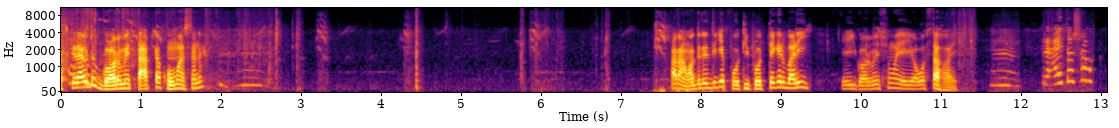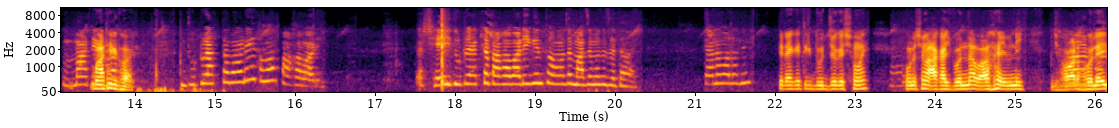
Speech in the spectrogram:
আজকে তাও একটু গরমের তাপটা কম আসছে না? আর আমাদের এদিকে প্রতি প্রত্যেকের বাড়ি এই গরমের সময় এই অবস্থা হয়। প্রায় তো সব মাটির ঘর। দুটো একটা বাড়ি তোমার পাকা বাড়ি। সেই দুটো একটা পাকা বাড়ি কিন্তু আমাদের মাঝে মাঝে যেতে হয়। কেন বলো দিন? প্রাকৃতিক দুর্যোগের সময়। কোনো সময় আকাশ বন্যা বা এমনি ঝড় হলেই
